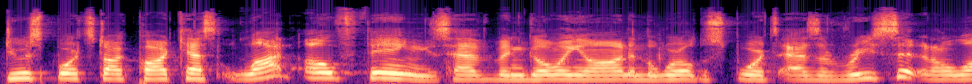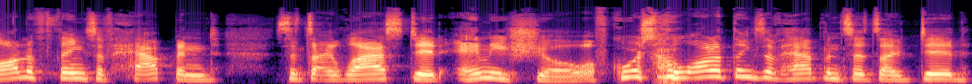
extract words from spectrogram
do a sports talk podcast. A lot of things have been going on in the world of sports as of recent, and a lot of things have happened since I last did any show. Of course, a lot of things have happened since I did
